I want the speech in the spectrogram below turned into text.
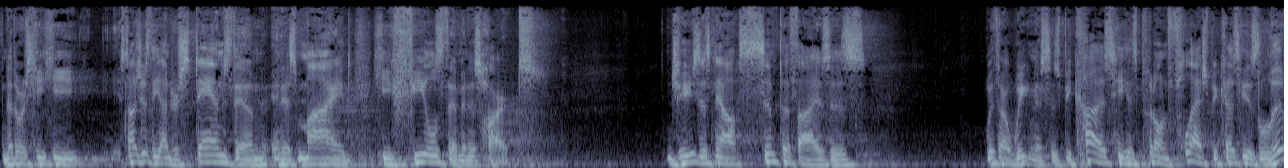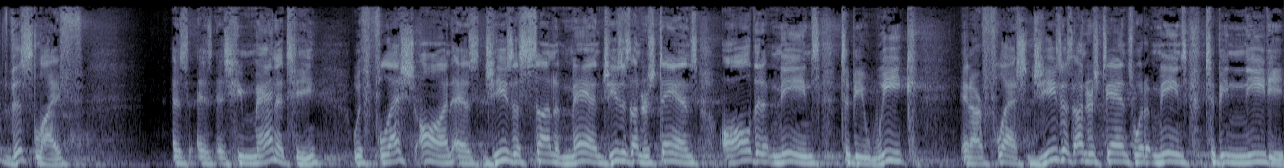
In other words, he, he, it's not just he understands them in his mind, he feels them in his heart. Jesus now sympathizes with our weaknesses because he has put on flesh, because he has lived this life as, as, as, humanity with flesh on, as Jesus, Son of Man. Jesus understands all that it means to be weak in our flesh. Jesus understands what it means to be needy.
